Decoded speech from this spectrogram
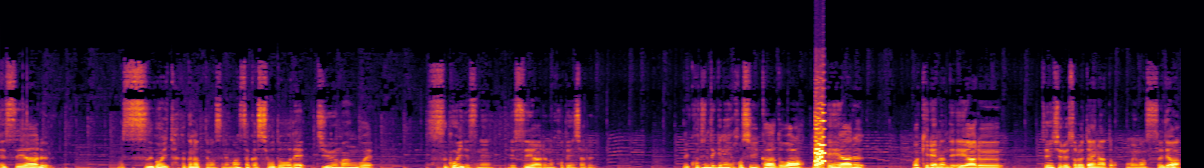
SAR、すごい高くなってますね。まさか初動で10万超え。すごいですね。SAR のポテンシャル。で、個人的に欲しいカードは、まあ、AR は綺麗なんで AR 全種類揃えたいなと思います。それでは、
